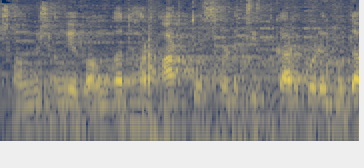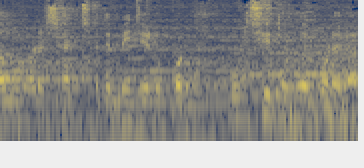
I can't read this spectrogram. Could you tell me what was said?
সঙ্গে সঙ্গে গঙ্গাধর আর্তস্বরে চিৎকার করে গুদাম ঘরে স্যাঁতস্যাঁতে মেঝের উপর মূর্ছিত হয়ে পড়ে গেল।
